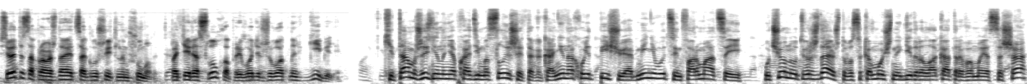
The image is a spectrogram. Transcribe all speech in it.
Все это сопровождается оглушительным шумом. Потеря слуха приводит животных к гибели. Китам жизненно необходимо слышать, так как они находят пищу и обмениваются информацией. Ученые утверждают, что высокомощные гидролокаторы ВМС США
